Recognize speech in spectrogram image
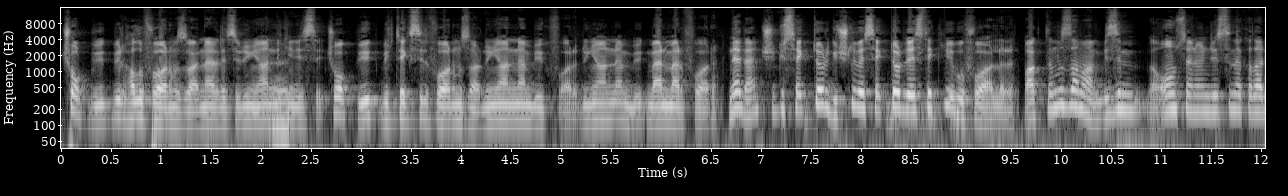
çok büyük bir halı fuarımız var. Neredeyse dünyanın evet. ikincisi. Çok büyük bir tekstil fuarımız var. Dünyanın en büyük fuarı. Dünyanın en büyük mermer fuarı. Neden? Çünkü sektör güçlü ve sektör destekliyor bu fuarları. Baktığımız zaman bizim 10 sene öncesine kadar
